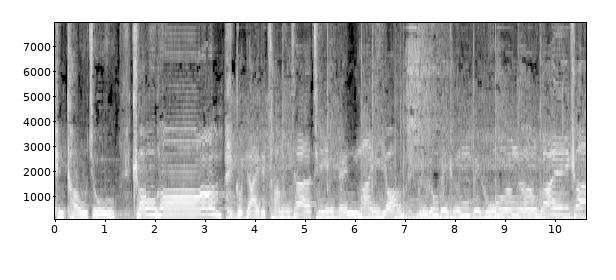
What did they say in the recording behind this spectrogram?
เห็นเขาจูบเขาหอม ก็ได้แต่ทำท่าทีเป็นไม่ยอม ไม่รู้ไปหึงไปห่วงอะไรเขา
